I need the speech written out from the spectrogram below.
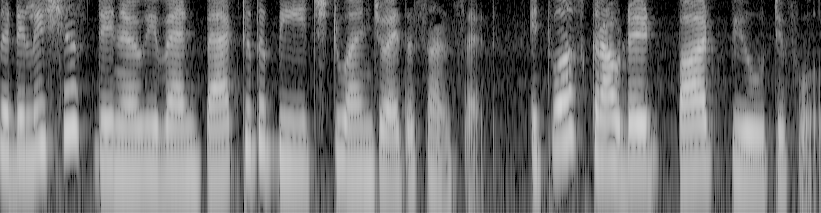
The delicious dinner, we went back to the beach to enjoy the sunset. It was crowded but beautiful.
